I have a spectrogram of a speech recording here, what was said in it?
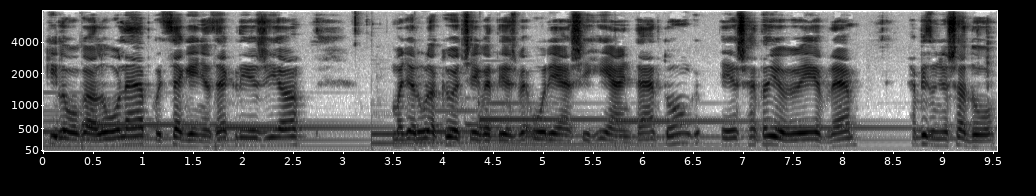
kilóg a lóláb, hogy szegény az eklézsia, magyarul a költségvetésbe óriási hiány tártong, és hát a jövő évre hát bizonyos adó,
